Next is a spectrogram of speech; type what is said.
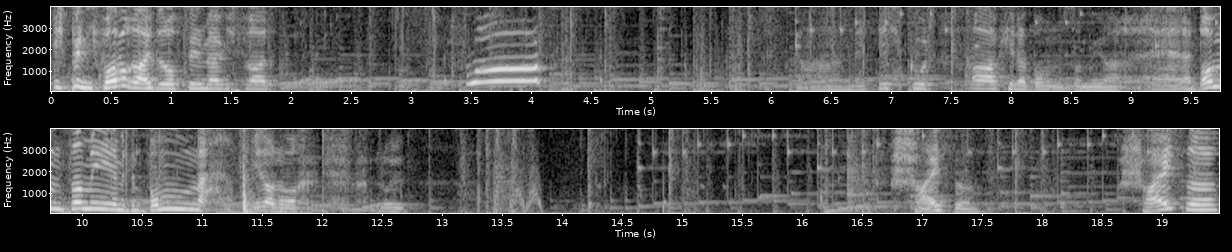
Ich bin nicht vorbereitet auf den, merke ich gerade. Nicht gut. Oh, okay, der Bombenzombie. Äh, der Bombenzombie mit dem Bomben. Ah, das geht auch noch. Null. Scheiße. Scheiße.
